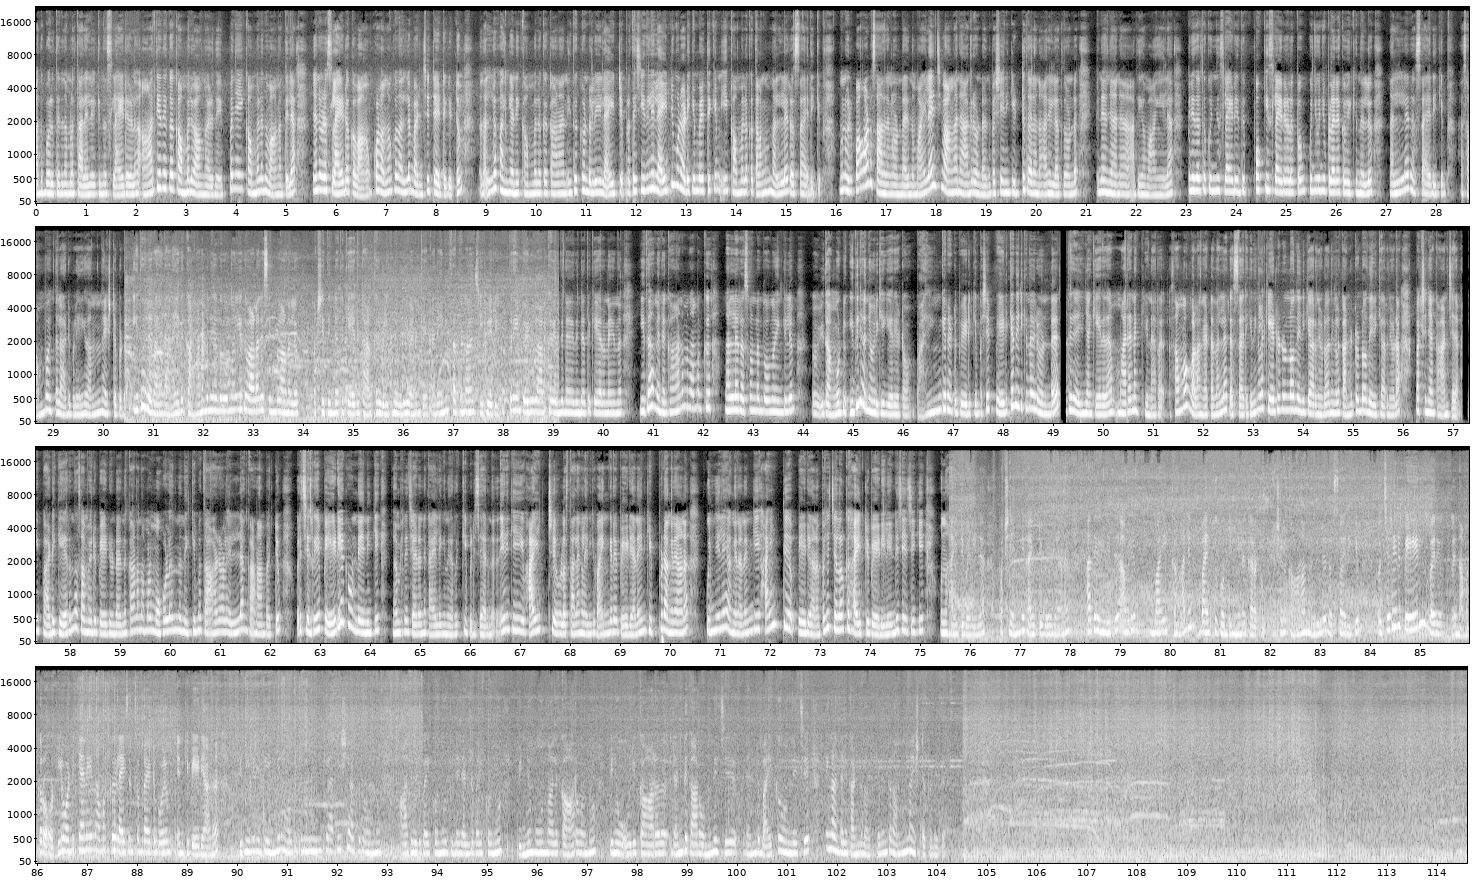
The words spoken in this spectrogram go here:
അതുപോലെ തന്നെ നമ്മൾ തലയിൽ വയ്ക്കുന്ന സ്ലൈഡുകൾ ആദ്യമൊക്കെ കമ്മൽ വാങ്ങുമായിരുന്നു. ഇപ്പം ഞാൻ ഈ കമ്മലൊന്നും വാങ്ങത്തില്ല. ഞാനിവിടെ സ്ലൈഡൊക്കെ വാങ്ങും. കൊള്ളാം. നമുക്ക് നല്ല ബഡ്ജറ്റായിട്ട് കിട്ടും. നല്ല ഭംഗിയാണ് ഈ കമ്മലൊക്കെ കാണാൻ. ഇതൊക്കെ ഉണ്ടല്ലോ ഈ ലൈറ്റ്. പ്രത്യേകിച്ച് ഇതിൽ ലൈറ്റും കൂടെ അടിക്കുമ്പോഴത്തേക്കും ഈ കമ്മലൊക്കെ തിളങ്ങുമ്പോൾ നല്ല രസമായിരിക്കും അങ്ങനെ ഒരുപാട് സാധനങ്ങളുണ്ടായിരുന്നു മൈലാഞ്ചി വാങ്ങാൻ ആഗ്രഹം ഉണ്ടായിരുന്നു. പക്ഷേ എനിക്ക് ഇട്ട് തരാൻ ആരില്ലാത്തതുകൊണ്ട് പിന്നെ ഞാൻ അധികം വാങ്ങിയില്ല. പിന്നെ ഇതൊക്കെ കുഞ്ഞ് സ്ലൈഡ് ഇത് പൊക്കി സ്ലൈഡുകൾ ഇപ്പം കുഞ്ഞു കുഞ്ഞു പിള്ളേരൊക്കെ വെക്കുന്നല്ലോ. നല്ല രസമായിരിക്കും ആ സംഭവം എന്തായാലും അടിപൊളി. എനിക്ക് നന്നായി ഇഷ്ടപ്പെട്ടു. ഇതൊരു റൈഡാണ് ഇത് കാണുമ്പോൾ നിങ്ങൾക്ക് തോന്നുന്നു ഇത് വളരെ സിമ്പിളാണല്ലോ പക്ഷേ ഇതിന്റെ അകത്ത് കയറിയിട്ട് ആൾക്കാർ വിളിക്കുന്ന വിളി വേണം കേൾക്കാൻ. എനിക്ക് സത്യം പറഞ്ഞാൽ ചിരി വരും. ഇത്രയും പേടിയുള്ള ആൾക്കാർ എന്തിനാണ് ഇതിന്റെ അകത്ത് കയറണേന്ന് ഇതങ്ങനെ കാണുമ്പോൾ നമുക്ക് നല്ല രസമുണ്ടെന്ന് തോന്നുമെങ്കിലും ഇത് അങ്ങോട്ട് ഇതിൽ ഞാൻ ഒരിക്കൽ കയറി കേട്ടോ ഭയങ്കരമായിട്ട് പേടിക്കും. പക്ഷേ പേടിക്കാതിരിക്കുന്നവരുണ്ട്. അത് കഴിഞ്ഞ് ഞാൻ കയറിയത് മരണക്കിണർ സംഭവം കൊള്ളാം കേട്ടോ. നല്ല രസമായിരിക്കും. നിങ്ങൾ കേട്ടിട്ടുണ്ടോ എന്ന് എനിക്ക് അറിഞ്ഞൂടാ. നിങ്ങൾ കണ്ടിട്ടുണ്ടോ എന്ന് എനിക്ക് അറിഞ്ഞൂടാ. പക്ഷെ ഞാൻ കാണിച്ചു തരാം. ഈ പടി കയറുന്ന സമയം ഒരു പേടി ഉണ്ടായിരുന്നു കാരണം നമ്മൾ മുകളിൽ നിന്ന് നിൽക്കുമ്പോൾ താഴെയുള്ള എല്ലാം കാണാൻ പറ്റും. ഒരു ചെറിയ പേടിയൊക്കെ ഉണ്ട് എനിക്ക്. ഞാൻ പിന്നെ ചേട്ടന്റെ കയ്യിൽ ഇങ്ങനെ ഇറുക്കി പിടിച്ചായിരുന്നു. എനിക്ക് ഈ ഹൈറ്റ് ഉള്ള സ്ഥലങ്ങൾ എനിക്ക് ഭയങ്കര പേടിയാണ്. എനിക്ക് ഇപ്പോഴും അങ്ങനെയാണ്. കുഞ്ഞിലേ അങ്ങനെയാണ്. എനിക്ക് ഹൈറ്റ് പേടിയാണ്. പക്ഷേ ചിലർക്ക് ഹൈറ്റ് പേടിയില്ല. എന്റെ ചേച്ചിക്ക് ഒന്നും ഹൈറ്റ് പേടിയില്ല. പക്ഷേ എനിക്ക് ഹൈറ്റ് പേടിയാണ്. അത് കഴിഞ്ഞിട്ട് അവർ ബൈക്ക് ആദ്യം ബൈക്ക് കൊണ്ടിങ്ങനെ കിറക്കും. പക്ഷെ അത് കാണാൻ നല്ല രസമായിരിക്കും. ചെറിയൊരു പേടിയും വരും. നമുക്ക് റോഡിൽ ഓടിക്കാനേ നമുക്ക് ലൈസൻസ് ഉണ്ടായിട്ട് പോലും എനിക്ക് പേടിയാണ്. പിന്നെ ഇവർ ഇത് എങ്ങനെ ഓടിക്കുന്നു എനിക്ക് അതിശയമായിട്ട് തോന്നുന്നു. ആദ്യം ഒരു ബൈക്ക് വന്നു പിന്നെ രണ്ട് ബൈക്ക് വന്നു പിന്നെ മൂന്ന് നാല് കാറ് വന്നു പിന്നെ ഒരു കാറ് രണ്ട് കാറ് ഒന്നിച്ച് രണ്ട് ബൈക്ക് ഒന്നിച്ച് നിങ്ങൾ എന്തായാലും കണ്ടു നോക്കിക്കുക നിങ്ങൾക്ക് നന്നായി ഇഷ്ടപ്പെടും ഇത്.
